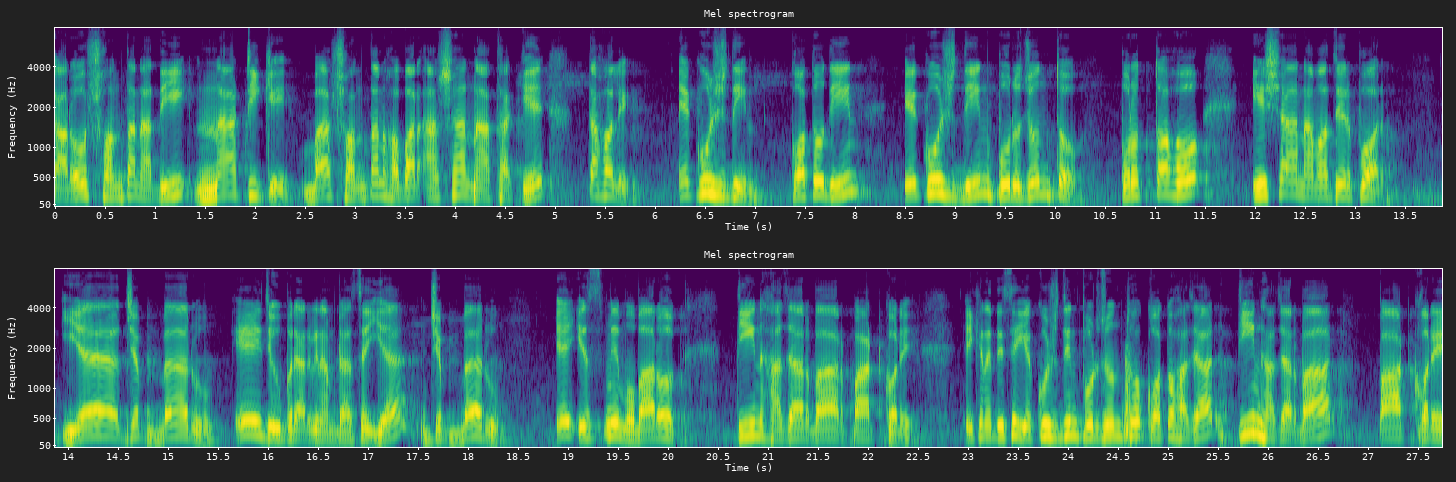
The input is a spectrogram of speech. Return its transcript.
কারও সন্তান আদি না টিকে বা সন্তান হবার আশা না থাকে, তাহলে একুশ দিন, কতদিন? একুশ দিন পর্যন্ত প্রত্যহ ঈশা নামাজের পর, ইয়া জব্বারু, এই যে উপরে আরবি নামটা আছে, ইয়া জব্বারু, এই ইসমে মোবারক তিন হাজার বার পাঠ করে। এখানে দিছে একুশ দিন পর্যন্ত কত হাজার? তিন হাজার বার পাঠ করে।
